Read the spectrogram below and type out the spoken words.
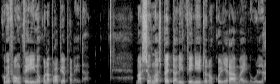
come fa un felino con la propria preda. Ma se uno aspetta all'infinito non coglierà mai nulla.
